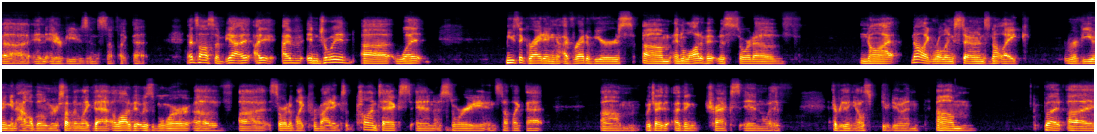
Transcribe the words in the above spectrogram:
uh, in interviews and stuff like that. That's awesome. Yeah, I, I I've enjoyed uh, what music writing I've read of yours, um, and a lot of it was sort of not not like Rolling Stones, not like reviewing an album or something like that. A lot of it was more of uh, sort of like providing some context and a story and stuff like that, um, which I, I think tracks in with everything else you're doing. Um, but uh,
